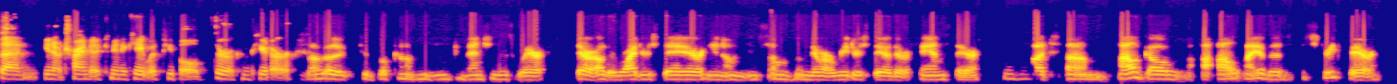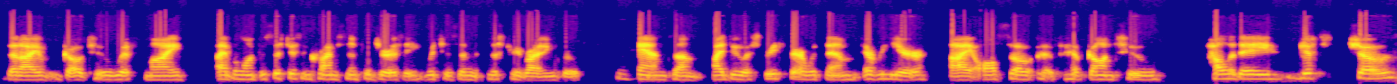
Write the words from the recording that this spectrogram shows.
than you know trying to communicate with people through a computer. I'll go to, to book conventions where there are other writers there. You know, and some of them there are readers there, there are fans there. Mm-hmm. But um, I'll go. I'll. I have a street fair that I go to with my. I belong to Sisters in Crime Central Jersey, which is a mystery writing group, mm-hmm. and um, I do a street fair with them every year. I also have, have gone to holiday gift shows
